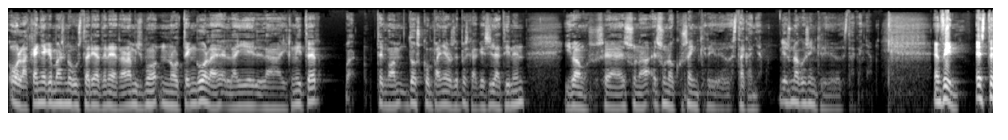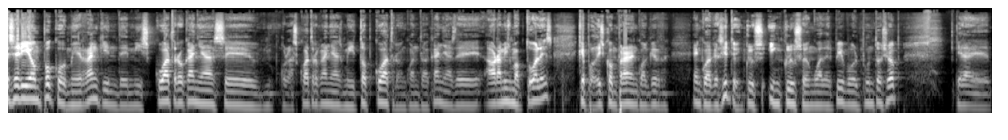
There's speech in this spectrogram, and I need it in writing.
o la caña que más me gustaría tener. Ahora mismo no tengo la, la, Igniter. Tengo dos compañeros de pesca que sí la tienen. Y vamos, o sea, es una, es una cosa increíble esta caña. Es una cosa increíble de esta caña. En fin, este sería un poco mi ranking de mis cuatro cañas, eh, o las cuatro cañas, mi top cuatro en cuanto a cañas de ahora mismo actuales, que podéis comprar en cualquier, en cualquier sitio, incluso, incluso en waterpeople.shop, eh,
